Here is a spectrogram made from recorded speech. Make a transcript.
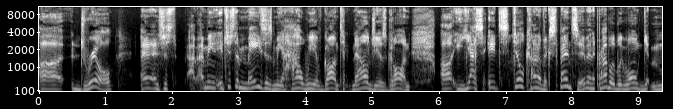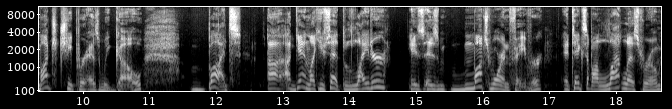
uh, drill and it's just, I mean, it just amazes me how we have gone. Technology has gone. Uh, yes, it's still kind of expensive, and it probably won't get much cheaper as we go. But uh, again, like you said, lighter is is much more in favor. It takes up a lot less room,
